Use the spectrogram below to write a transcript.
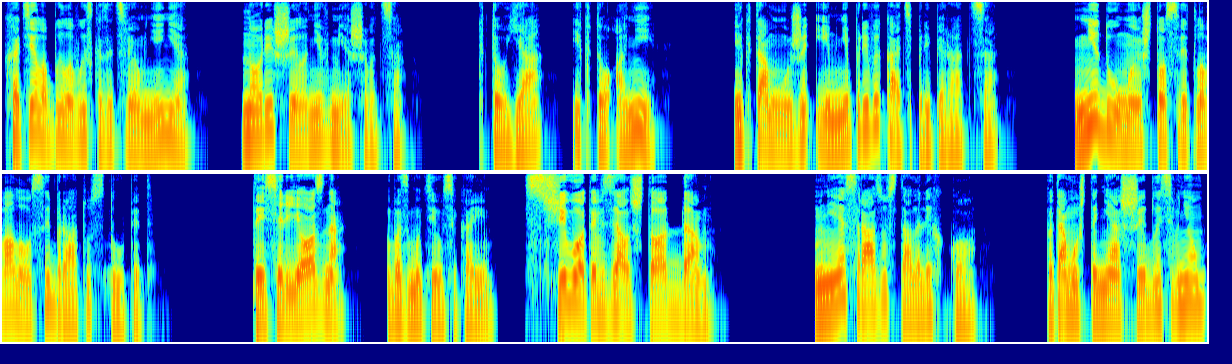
Хотела было высказать свое мнение, но решила не вмешиваться. Кто я и кто они? И к тому же им не привыкать припираться. Не думаю, что светловолосый брат уступит. «Ты серьезно?» — возмутился Карим. «С чего ты взял, что отдам?» Мне сразу стало легко, потому что не ошиблась в нем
